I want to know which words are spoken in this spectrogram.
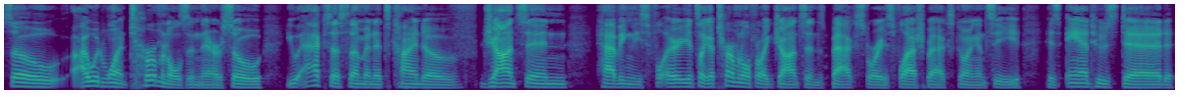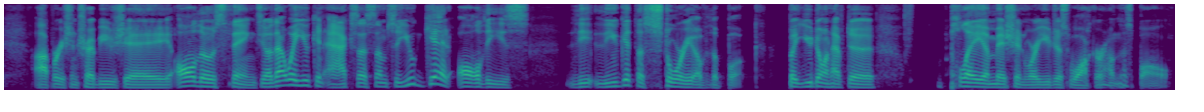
So I would want terminals in there. So you access them, and it's kind of Johnson having these. fl- It's like a terminal for like Johnson's backstory, his flashbacks, going and see his aunt who's dead, Operation Trebuchet, all those things. You know, that way you can access them. So you get all these. The you get the story of the book, but you don't have to play a mission where you just walk around this ball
